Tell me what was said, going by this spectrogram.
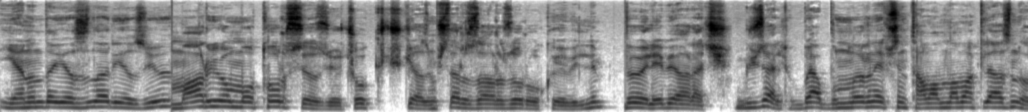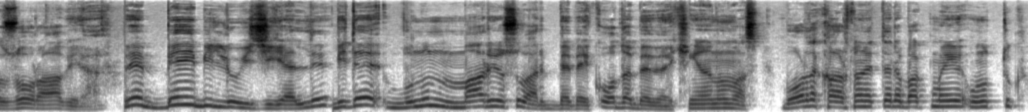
Yanında yazılar yazıyor. Mario Motors yazıyor. Çok küçük yazmışlar. Zar zor okuyabildim. Böyle bir araç. Güzel. Ya bunların hepsini tamamlamak lazım da zor abi ya. Ve Baby Luigi geldi. Bir de bunun Mario'su var bebek. O da bebek. İnanılmaz. Bu arada kartonetlere bakmayı unuttuk.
